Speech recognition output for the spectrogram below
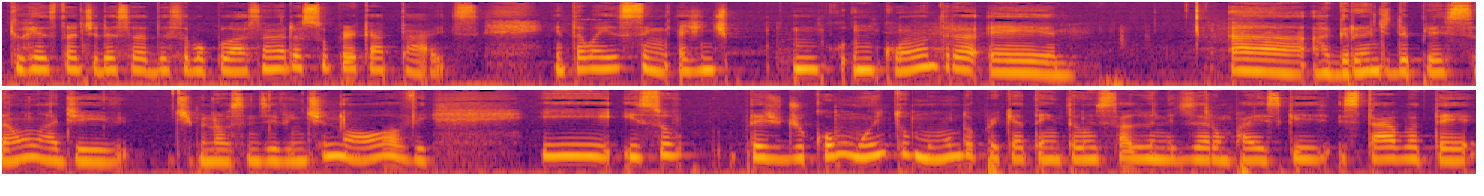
que o restante dessa, dessa população era super capaz? Então, aí, assim, a gente encontra é, a, a Grande Depressão lá de, de 1929 e isso prejudicou muito o mundo, porque até então os Estados Unidos era um país que estava até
